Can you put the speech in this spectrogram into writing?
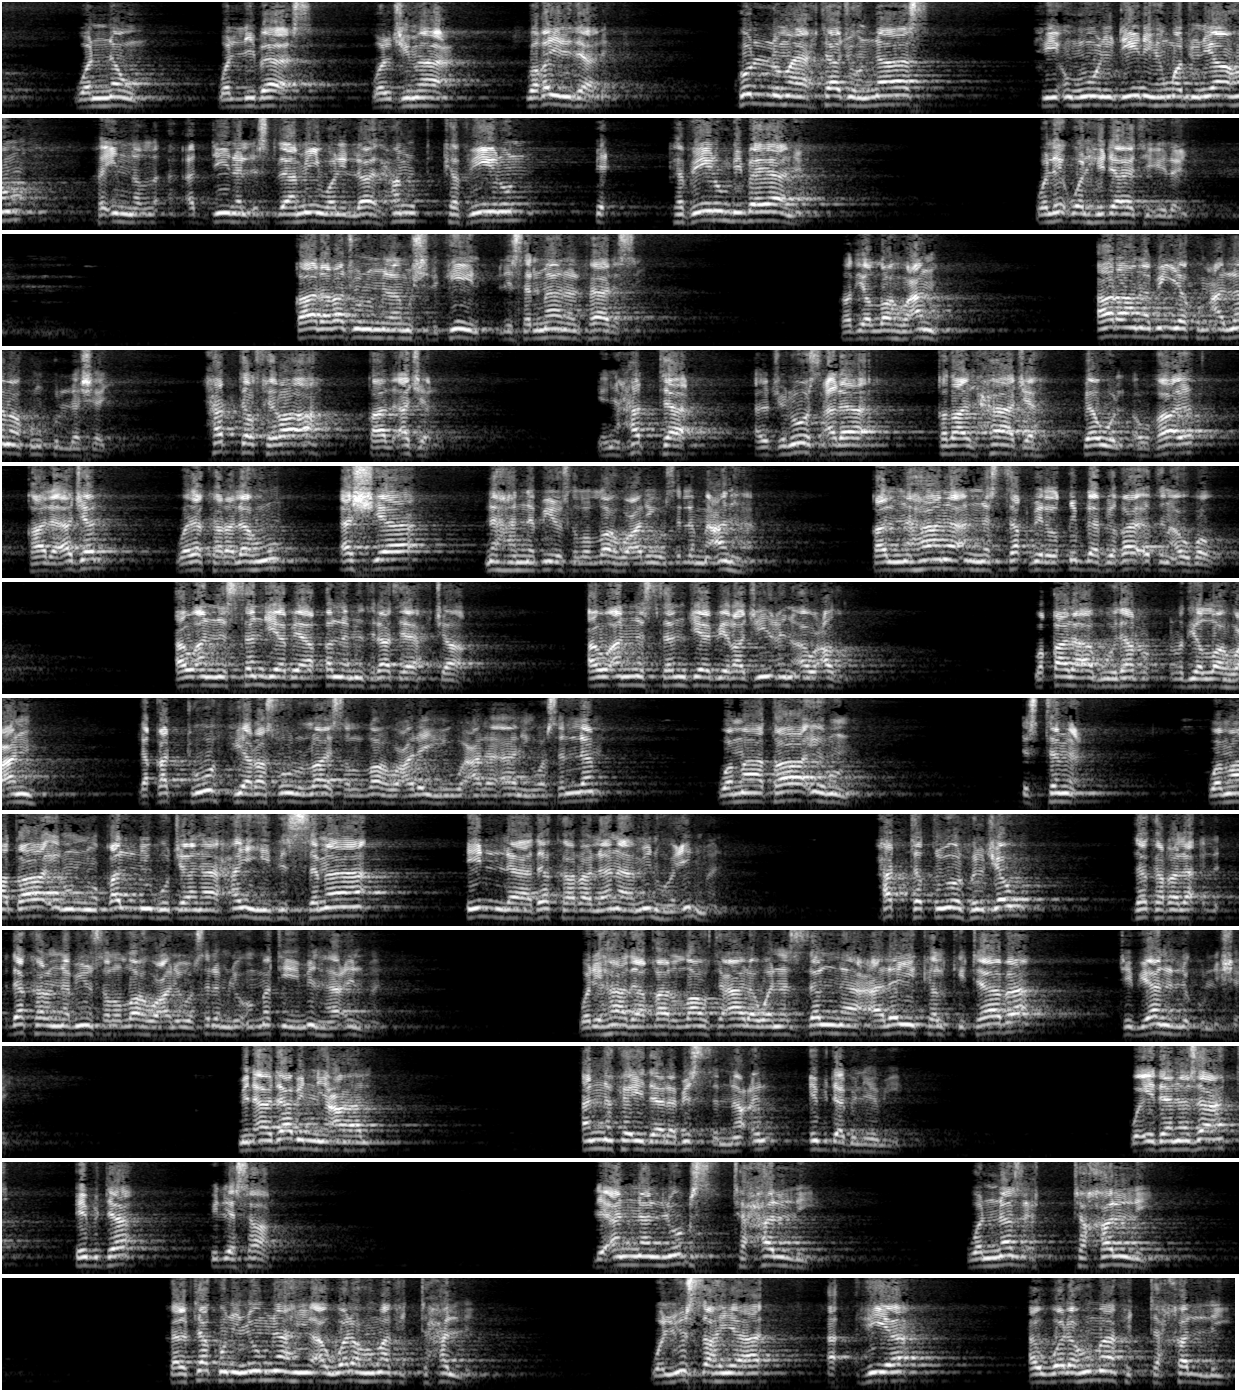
والنوم واللباس والجماع وغير ذلك. كل ما يحتاجه الناس في أمور دينهم ودنياهم فإن الدين الإسلامي ولله الحمد كفيل كفيل ببيانه والهداية إليه. قال رجل من المشركين لسلمان الفارسي رضي الله عنه أرى نبيكم علمكم كل شيء حتى القراءة قال أجل. يعني حتى الجلوس على قضاء الحاجة بول أو غائط قال أجل وذكر له أشياء نهى النبي صلى الله عليه وسلم عنها. قال نهانا أن نستقبل القبلة بغائط أو بول أو أن نستنجي بأقل من ثلاثة أحجار. أو أن نستنجي برجيع أو عظم. وقال أبو ذر رضي الله عنه لقد توفي رسول الله صلى الله عليه وعلى آله وسلم وما طائر استمع وما طائر يقلب جناحيه في السماء إلا ذكر لنا منه علما. حتى الطيور في الجو ذكر ذكر النبي صلى الله عليه وسلم لأمته منها علما. ولهذا قال الله تعالى ونزلنا عليك الكتاب تبيانا لكل شيء. من آداب النعال أنك إذا لبست النعل ابدأ باليمين وإذا نزعت ابدأ باليسار لأن اللبس تحلي والنزع تخلي فلتكن اليمنى هي أولهما في التحلي واليسرى هي هي أولهما في التخلي.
